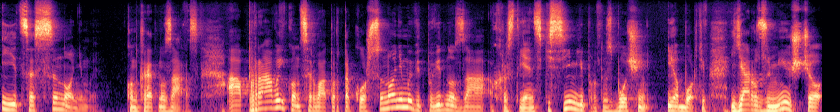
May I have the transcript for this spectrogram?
і це синоніми. Конкретно зараз. А правий консерватор також синоніми, відповідно за християнські сім'ї проти збочень і абортів. Я розумію, що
